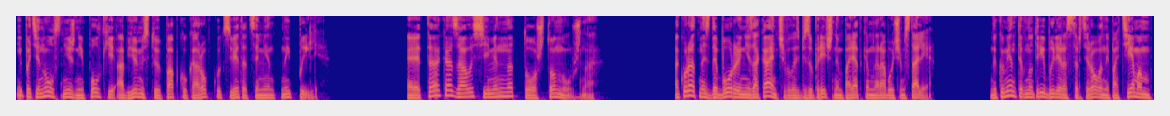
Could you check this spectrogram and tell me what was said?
и потянул с нижней полки объемистую папку-коробку цвета цементной пыли. Это оказалось именно то, что нужно. Аккуратность Деборы не заканчивалась безупречным порядком на рабочем столе. Документы внутри были рассортированы по темам,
